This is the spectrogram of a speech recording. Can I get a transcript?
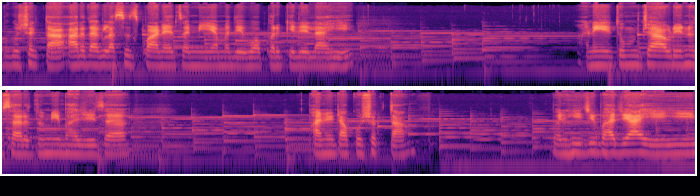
बघू शकता अर्धा ग्लासच पाण्याचा मी यामध्ये वापर केलेला आहे. आणि तुमच्या आवडीनुसार तुम्ही भाजीचा पाणी टाकू शकता. पण ही जी भाजी आहे ही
